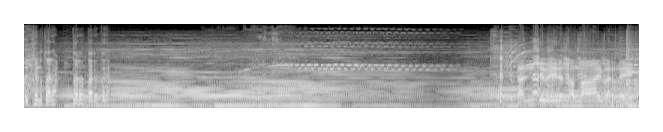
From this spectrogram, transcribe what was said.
ദക്ഷിണ തരാം തരാം തരാം തരാം. രണ്ടുപേരും നന്നായി വരണേ.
